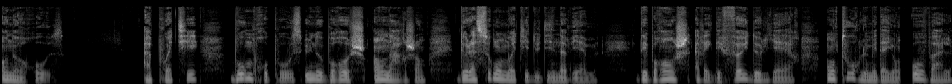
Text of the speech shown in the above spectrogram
en or rose à Poitiers, Baume propose une broche en argent de la seconde moitié du XIXe. Des branches avec des feuilles de lierre entourent le médaillon ovale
